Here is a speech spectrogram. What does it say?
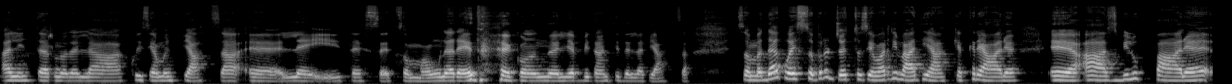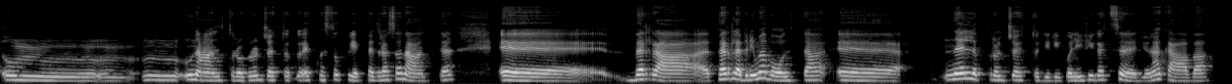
all'interno della... qui siamo in piazza e lei tesse insomma una rete con gli abitanti della piazza. Insomma, da questo progetto siamo arrivati anche a creare, eh, a sviluppare un, un, un, altro progetto, e questo qui è Petrasonante, eh, verrà per la prima volta eh, nel progetto di riqualificazione di una cava,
